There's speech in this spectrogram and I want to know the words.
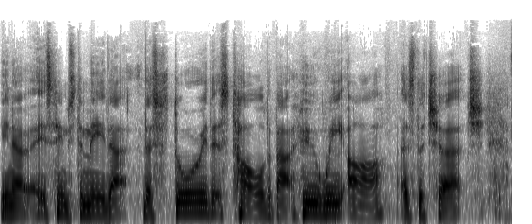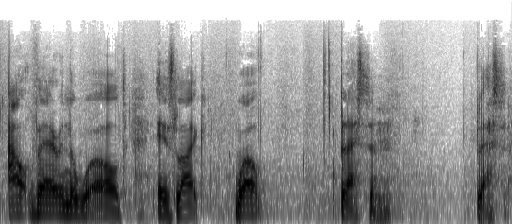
You know, it seems to me that the story that's told about who we are as the church out there in the world is like, well, bless them bless them.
